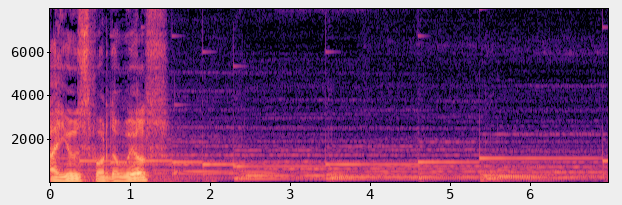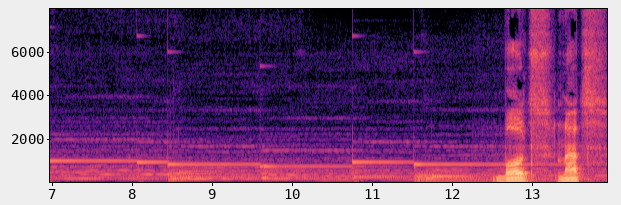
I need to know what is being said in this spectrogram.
I use for the wheels. Bolts, nuts.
